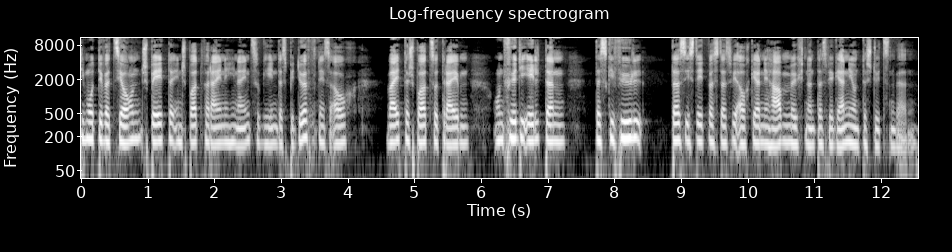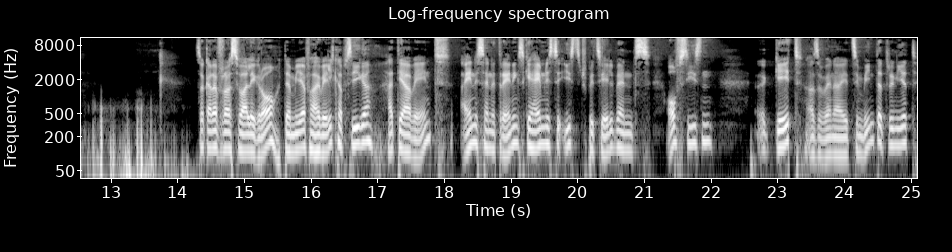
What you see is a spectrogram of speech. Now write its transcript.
die Motivation, später in Sportvereine hineinzugehen, das Bedürfnis auch, weiter Sport zu treiben und für die Eltern das Gefühl, das ist etwas, das wir auch gerne haben möchten und das wir gerne unterstützen werden. Sogar der François Legrand, der mehrfache Weltcupsieger, hat ja erwähnt, eines seiner Trainingsgeheimnisse ist, speziell wenn es Off-Season äh, geht, also wenn er jetzt im Winter trainiert,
